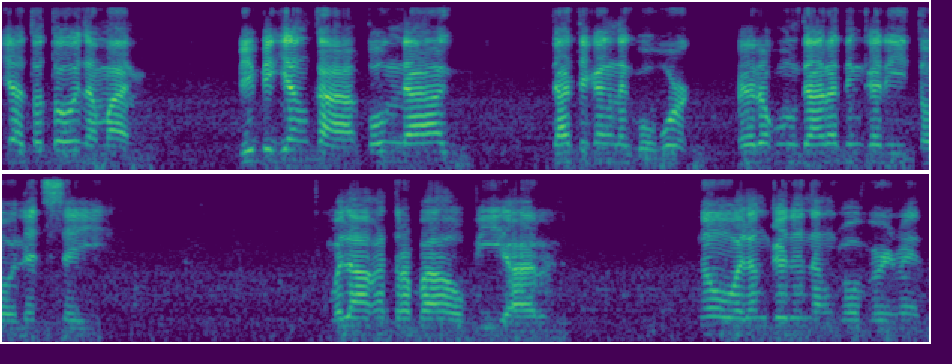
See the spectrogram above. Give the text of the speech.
yeah totoo naman bibigyan ka kung nag dati kang nagwo-work. Pero kung darating ka rito, let's say, wala kang trabaho, PR, no, walang ganun ng government.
